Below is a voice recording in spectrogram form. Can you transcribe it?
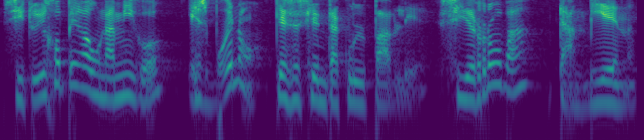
Si tu hijo pega a un amigo, es bueno que se sienta culpable. Si roba, también.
